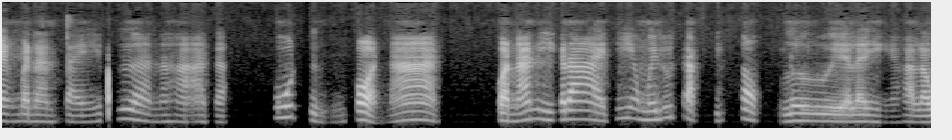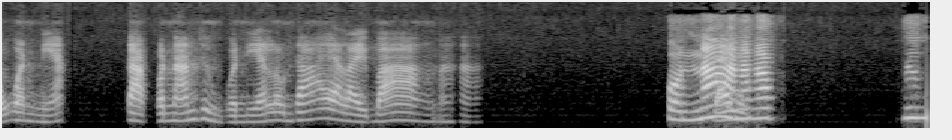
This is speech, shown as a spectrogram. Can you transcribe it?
รงบันดาลใจให้เพื่อนนะคะ อาจจะพูดถึงก่อนหน้า ก่อนหน้านี้ก็ได้ที่ยังไม่รู้จัก TikTok เลยอะไรอย่างเงี้ยค่ะ แล้ววันเนี้ย จากวันนั้นถึงวันเนี้ยเราได้อะไรบ้างนะคะ ก่อนหน้านะครับรู้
